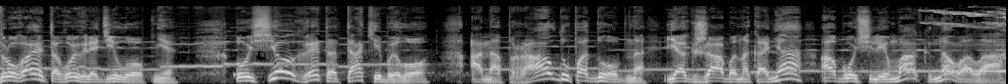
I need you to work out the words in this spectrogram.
другая таго і глядзі лопне. Усё гэта так і было, а на праўду падобна, як жаба на коня або слімак на вала.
